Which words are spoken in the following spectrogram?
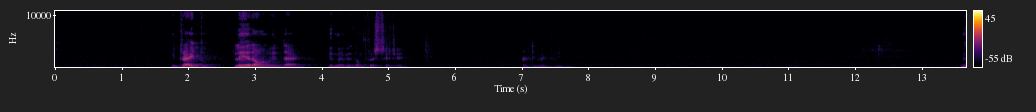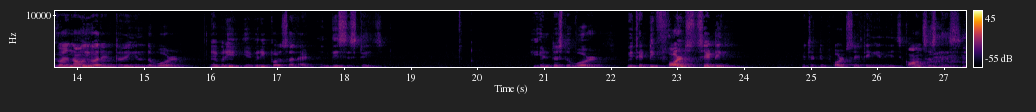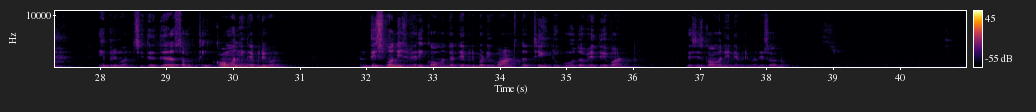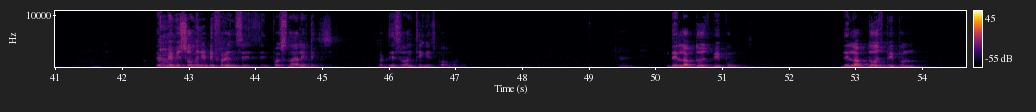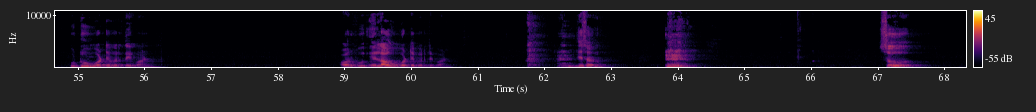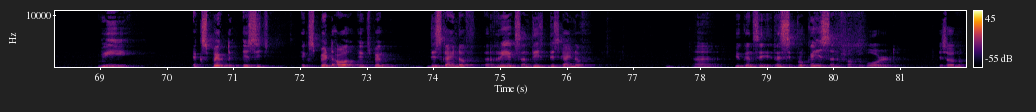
you try to play around with that, you may become frustrated ultimately. Because now you are entering in the world. Every every person at in this stage, he enters the world with a default setting with a default setting in his consciousness. Everyone, see, there, there is something common in everyone. And this one is very common that everybody wants the thing to go the way they want. This is common in everyone, yes or no? There may be so many differences in personalities, but this one thing is common. Hmm? They love those people. They love those people who do whatever they want or who allow whatever they want. or no? so, we expect a expect our expect this kind of reaction, this this kind of uh, you can say reciprocation from the world. Yes or no?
